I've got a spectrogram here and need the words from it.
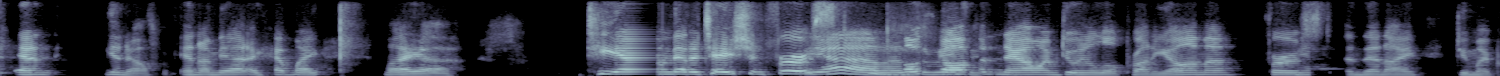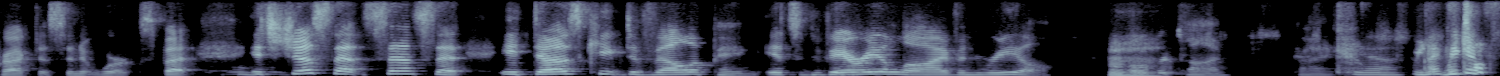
and, you know, and I'm at, I have my, my, uh, TM meditation first. Yeah. Most amazing. often now I'm doing a little pranayama first, yeah. and then I do my practice and it works. But it's mm-hmm. just that sense that it does keep developing. It's mm-hmm. very alive and real mm-hmm. over time. Right. Yeah. We, I think talk- it's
